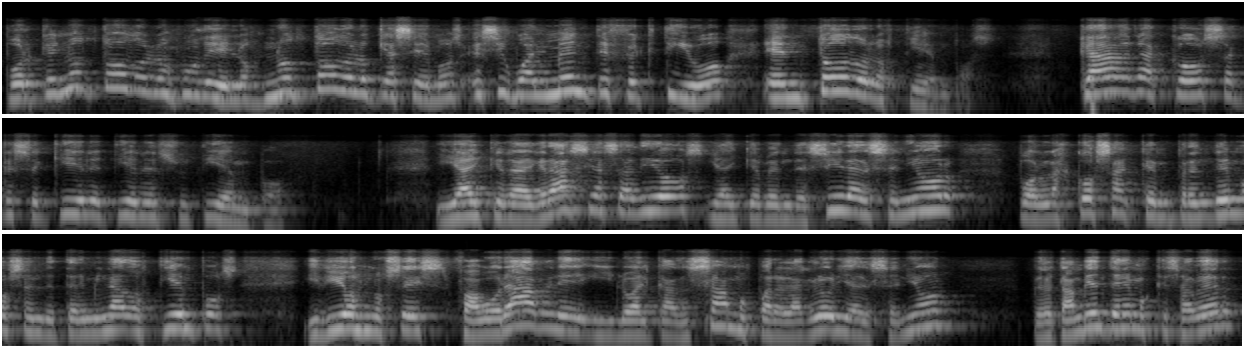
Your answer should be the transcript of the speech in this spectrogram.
porque no todos los modelos, no todo lo que hacemos es igualmente efectivo en todos los tiempos. Cada cosa que se quiere tiene su tiempo. Y hay que dar gracias a Dios y hay que bendecir al Señor por las cosas que emprendemos en determinados tiempos y Dios nos es favorable y lo alcanzamos para la gloria del Señor, pero también tenemos que saber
